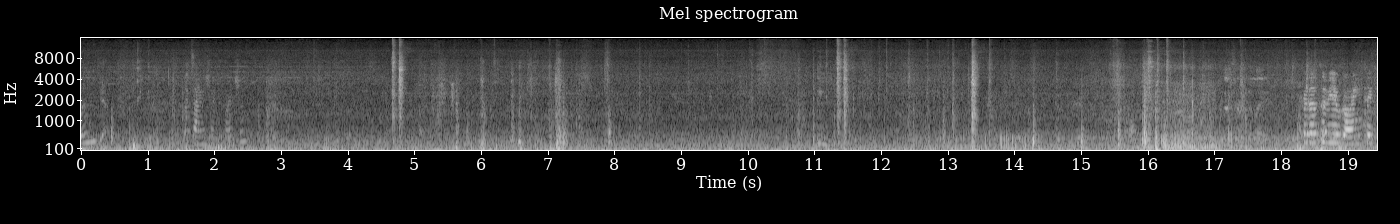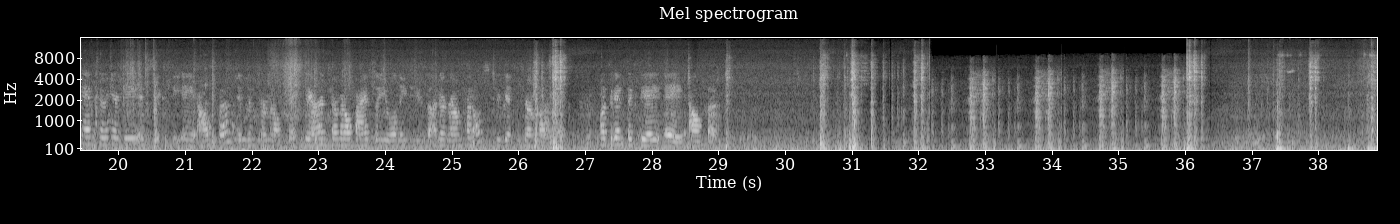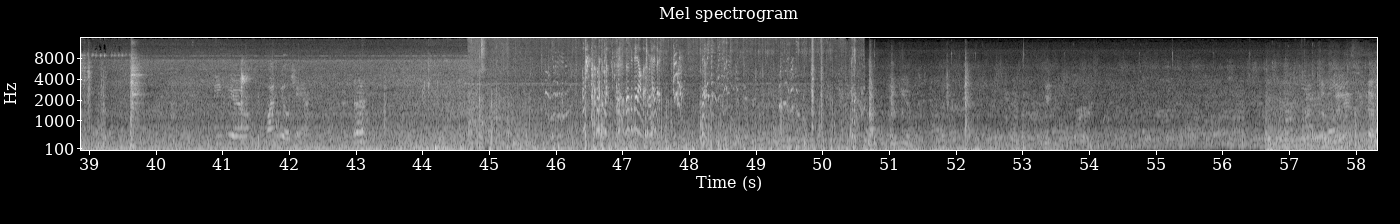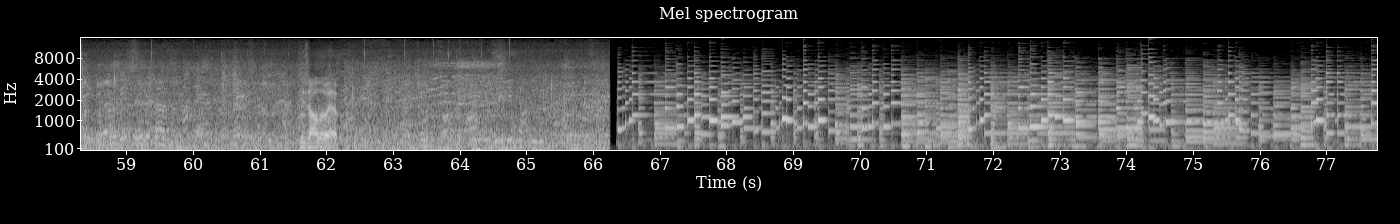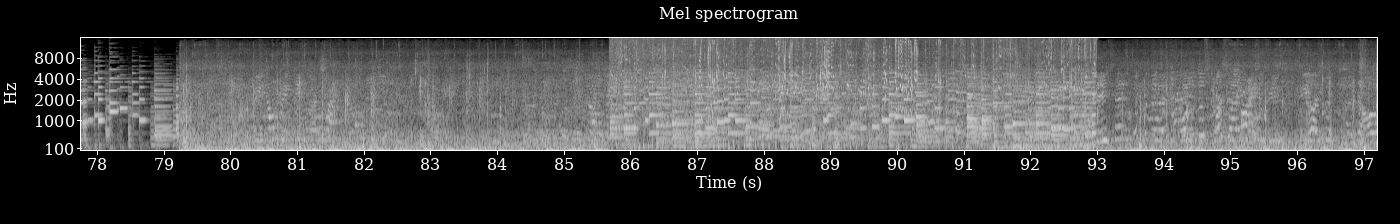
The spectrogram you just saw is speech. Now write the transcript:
Yeah. What time is your departure? For those of you going to Cancun, your gate is 68 Alpha. It's in Terminal 6. We are in Terminal 5, so you will need to use the underground tunnels to get to Terminal 6. Once again, 68A Alpha. Thank you. One wheelchair. He's all the way up. 一个一个全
